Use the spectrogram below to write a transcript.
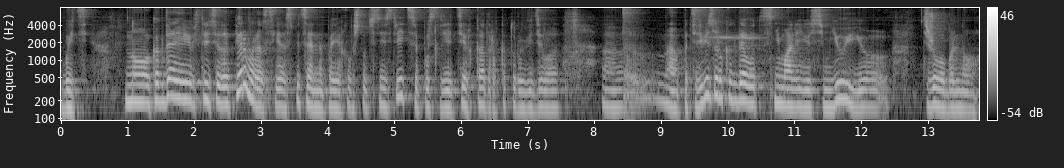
быть. Но когда я ее встретила первый раз, я специально поехала, чтобы с ней встретиться после тех кадров, которые увидела э, по телевизору, когда вот снимали ее семью, ее тяжело больного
